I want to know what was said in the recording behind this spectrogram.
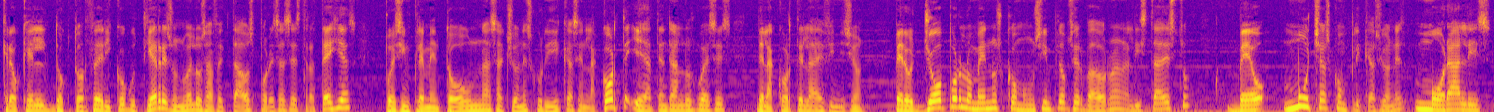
Creo que el doctor Federico Gutiérrez, uno de los afectados por esas estrategias, pues implementó unas acciones jurídicas en la Corte y ya tendrán los jueces de la Corte la definición. Pero yo por lo menos como un simple observador o analista de esto, veo muchas complicaciones morales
